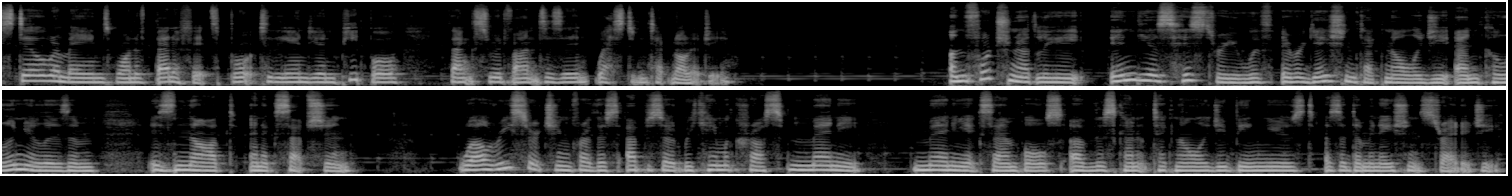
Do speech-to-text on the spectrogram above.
still remains one of benefits brought to the Indian people thanks to advances in Western technology. Unfortunately, India's history with irrigation technology and colonialism is not an exception. While researching for this episode, we came across many, many examples of this kind of technology being used as a domination strategy.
